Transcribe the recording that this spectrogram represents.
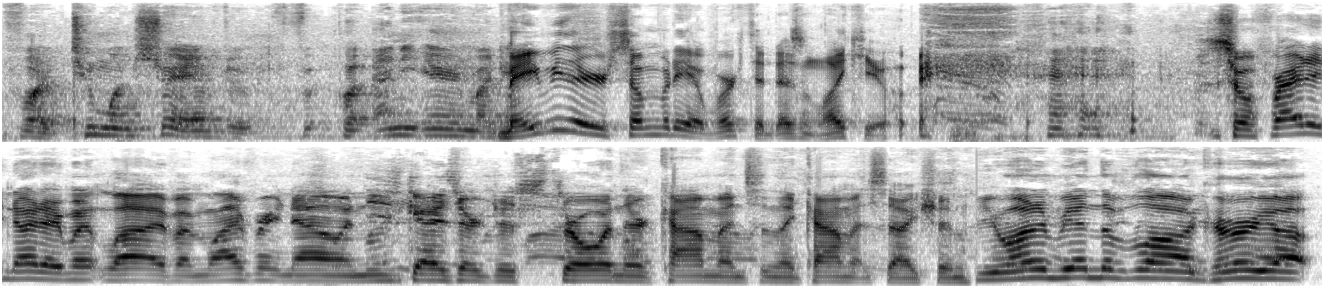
for like two months straight, I have to f- put any air in my. Maybe there's somebody at work that doesn't like you. so Friday night I went live. I'm live right now and these guys are just throwing their comments in the comment section. If you want to be in the vlog, hurry up.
